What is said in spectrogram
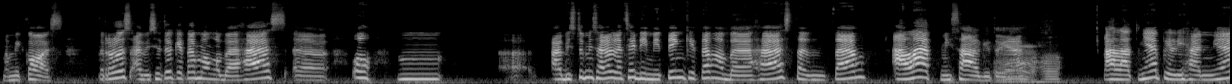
mami kos terus abis itu kita mau ngebahas eh, oh mm, eh, abis itu misalnya let's say di meeting kita ngebahas tentang alat misal gitu ya. Aha. alatnya pilihannya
